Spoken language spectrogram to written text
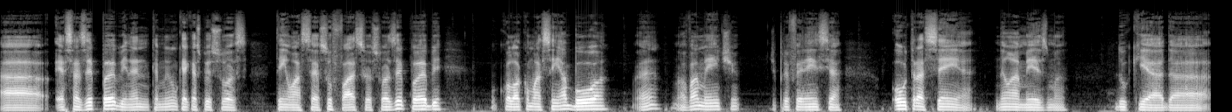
a, essa Zpub, né, também não quer que as pessoas tenham acesso fácil à sua Zpub, coloca uma senha boa, né, novamente, de preferência outra senha, não a mesma do que a da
